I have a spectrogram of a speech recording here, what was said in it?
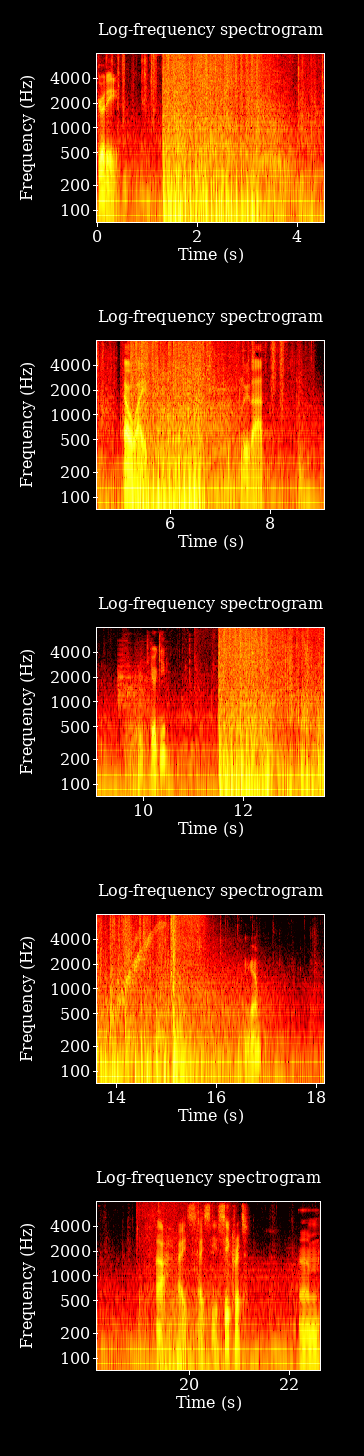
goody. Oh, I blew that. Okie dokie. Go. Ah, I, I see a secret. Um.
